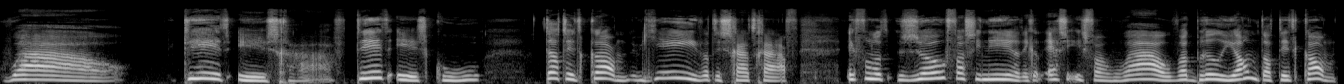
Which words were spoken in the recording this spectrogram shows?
wauw, dit is gaaf. Dit is cool. Dat dit kan. Jee, wat is gaat gaaf. Ik vond het zo fascinerend. Ik had echt iets van: wauw, wat briljant dat dit kan.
